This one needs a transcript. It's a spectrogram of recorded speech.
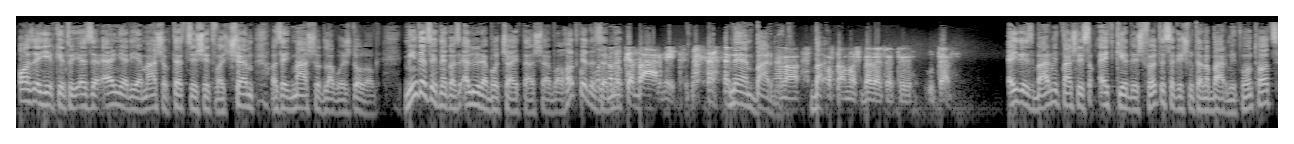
az egyébként, hogy ezzel elnyerje mások tetszését, vagy sem, az egy másodlagos dolog. Mindezeknek az előrebocsájtásával, hadd kérdezem meg... -e bármit? Nem, bármit. Nem a tartalmas bevezető után. Egyrészt bármit, másrészt egy kérdést fölteszek, és utána bármit mondhatsz,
